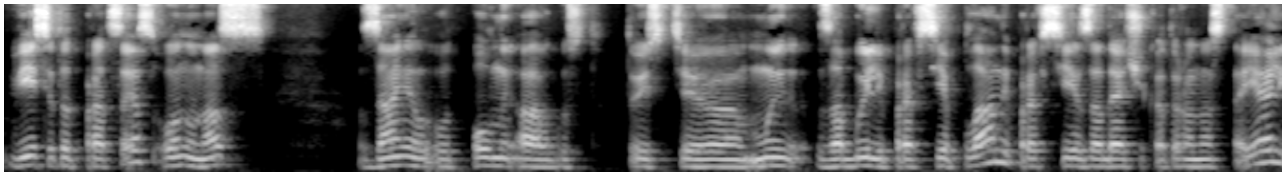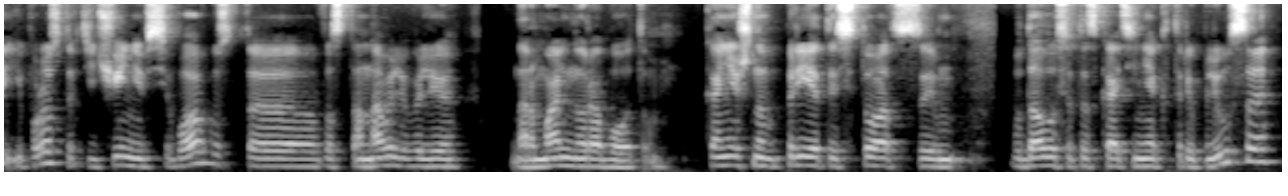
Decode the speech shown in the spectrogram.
весь этот процесс, он у нас занял вот полный август. То есть э, мы забыли про все планы, про все задачи, которые у нас стояли, и просто в течение всего августа восстанавливали нормальную работу. Конечно, при этой ситуации удалось отыскать и некоторые плюсы.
